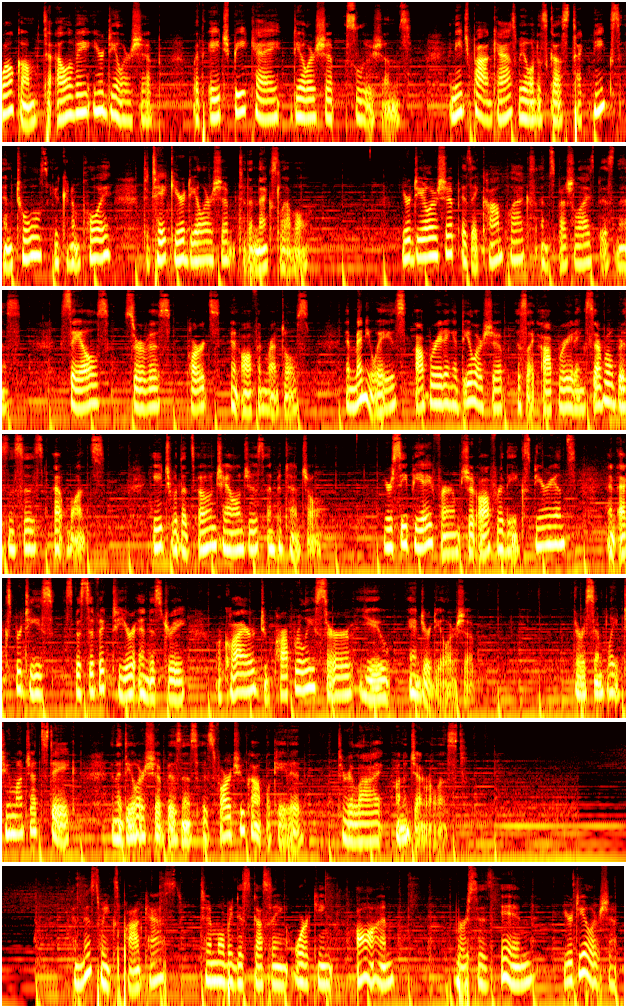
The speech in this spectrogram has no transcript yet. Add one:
Welcome to Elevate Your Dealership with HBK Dealership Solutions. In each podcast, we will discuss techniques and tools you can employ to take your dealership to the next level. Your dealership is a complex and specialized business sales, service, parts, and often rentals. In many ways, operating a dealership is like operating several businesses at once, each with its own challenges and potential. Your CPA firm should offer the experience and expertise specific to your industry required to properly serve you and your dealership. There is simply too much at stake, and the dealership business is far too complicated to rely on a generalist. In this week's podcast, Tim will be discussing working on versus in your dealership.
